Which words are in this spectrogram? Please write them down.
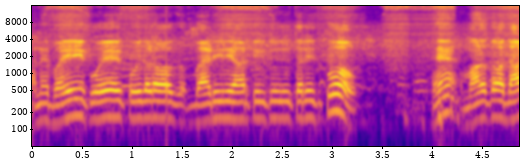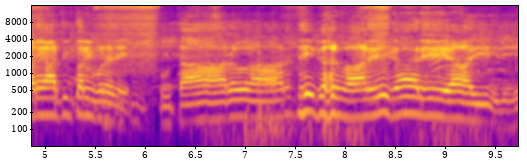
અને ભાઈ કોઈ કોઈ દાડો બાડીની આરતી ઉતારી કહો. હે મારે તો આ દાડે આરતી ઉતારવી પડે છે. ઉતારો આરતી ઘરવાળી ઘરે આવી રે.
